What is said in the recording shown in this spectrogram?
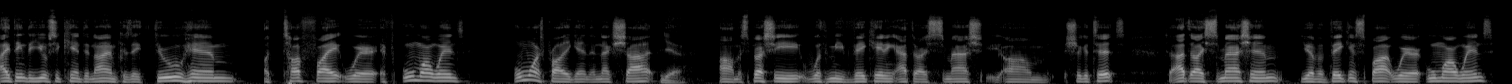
I think the UFC can't deny him because they threw him a tough fight where if Umar wins, Umar's probably getting the next shot. Yeah. Um, especially with me vacating after I smash um, Sugar Tits. So after I smash him, you have a vacant spot where Umar wins.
